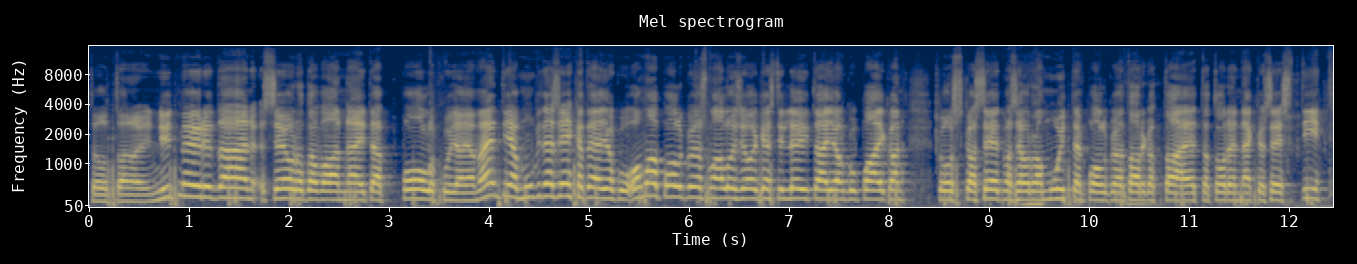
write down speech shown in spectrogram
Tota, no, niin nyt me yritetään seurata vaan näitä polkuja. Ja mä en tiedä, mun pitäisi ehkä tehdä joku oma polku, jos mä haluaisin oikeasti löytää jonkun paikan. Koska se, että mä seuraan muiden polkuja, tarkoittaa, että todennäköisesti äh,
